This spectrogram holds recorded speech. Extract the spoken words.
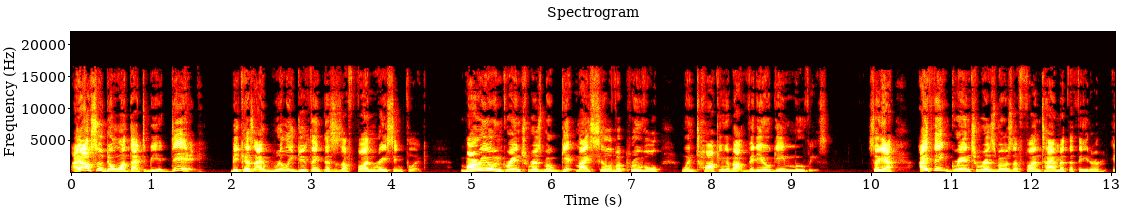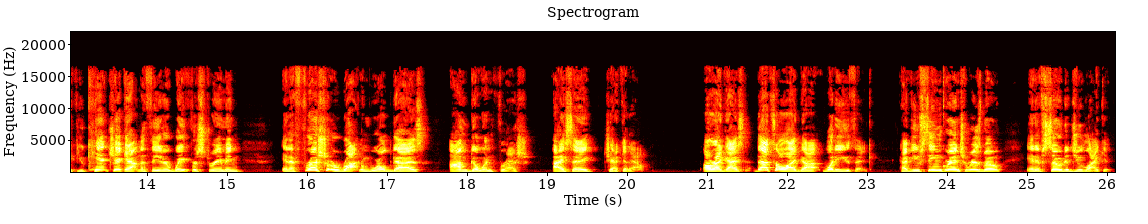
I also don't want that to be a dig because I really do think this is a fun racing flick. Mario and Gran Turismo get my seal of approval when talking about video game movies. So yeah, I think Gran Turismo is a fun time at the theater. If you can't check it out in the theater, wait for streaming. In a fresh or rotten world, guys, I'm going fresh. I say check it out. All right, guys, that's all I got. What do you think? Have you seen Gran Turismo? And if so, did you like it?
